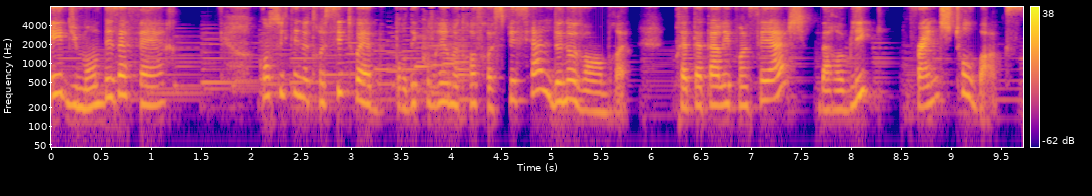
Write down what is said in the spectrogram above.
et du monde des affaires. Consultez notre site web pour découvrir notre offre spéciale de novembre. Prête à parler.ch oblique French Toolbox.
